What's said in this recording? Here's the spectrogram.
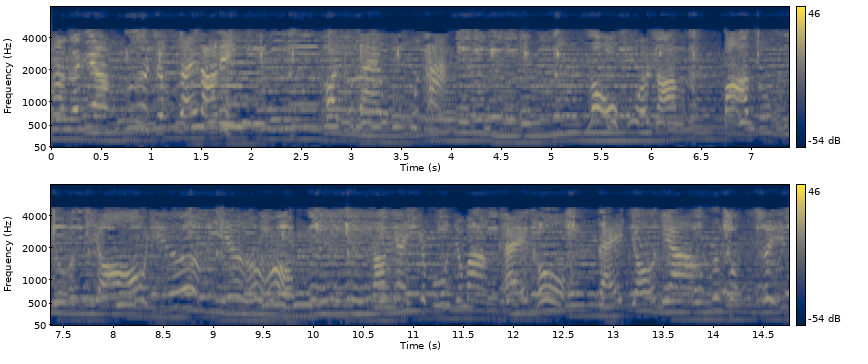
那个娘子正在那里，他就来呼探。老和尚马总就笑盈盈，上前一步就忙开口，再叫娘子宋翠萍，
